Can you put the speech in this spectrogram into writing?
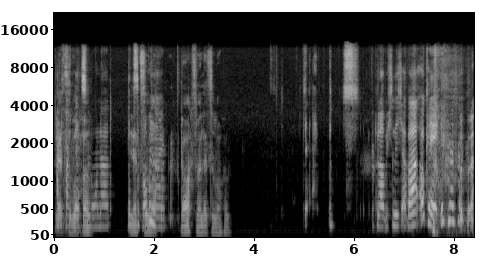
Letzte Anfang Woche. letzten Monat. Letzte, Letzte Woche? Woche. Nein. Doch, es war letzte Woche. Glaube ich nicht, aber okay.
